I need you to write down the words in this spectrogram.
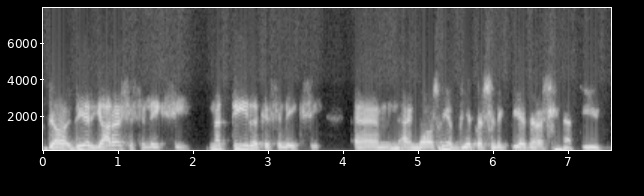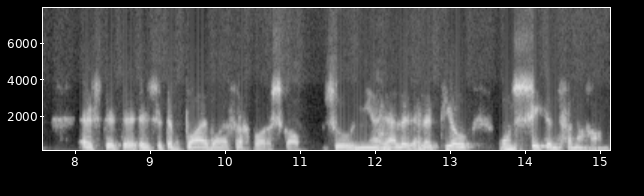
Daar deur jare se seleksie, natuurlike seleksie. Ehm um, en daar's nie 'n beter selekteerder as die natuur is dit is dit 'n baie baie vrugbare skaap. So nee, hulle hulle teel ontsettend vinnig aan.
